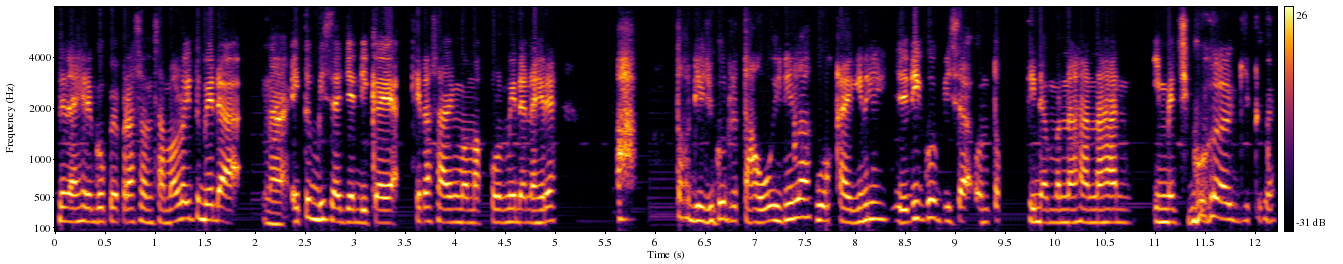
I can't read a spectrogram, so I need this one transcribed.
dan akhirnya gue punya perasaan sama lo itu beda. Nah itu bisa jadi kayak kita saling memaklumi dan akhirnya ah toh dia juga udah tahu inilah gue kayak gini. Jadi gue bisa untuk tidak menahan-nahan image gue gitu kan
